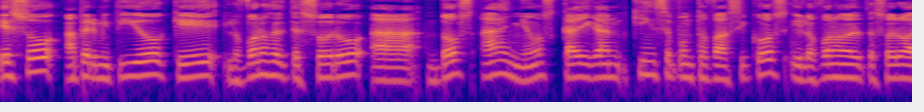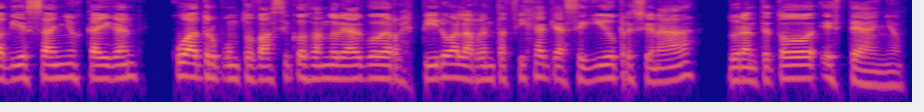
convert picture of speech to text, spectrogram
Eso ha permitido que los bonos del tesoro a dos años caigan 15 puntos básicos y los bonos del tesoro a 10 años caigan 4 puntos básicos, dándole algo de respiro a la renta fija que ha seguido presionada durante todo este año.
